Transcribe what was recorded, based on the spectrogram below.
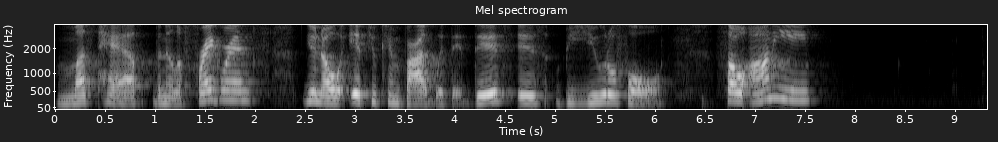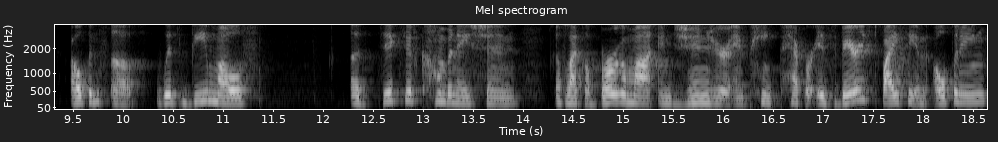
must-have vanilla fragrance. you know, if you can vibe with it. This is beautiful. So Ani opens up with the most addictive combination of like a bergamot and ginger and pink pepper. It's very spicy in the opening,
